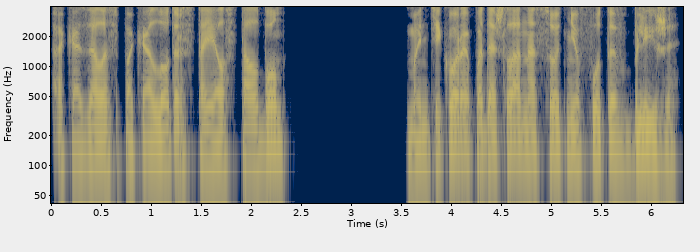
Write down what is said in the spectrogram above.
Оказалось, пока Лотер стоял столбом, Мантикора подошла на сотню футов ближе.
